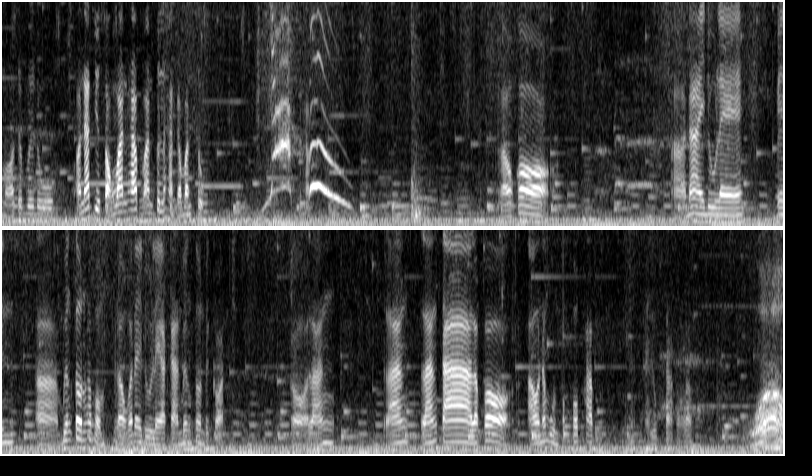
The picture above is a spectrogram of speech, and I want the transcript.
หมอจะไปดูเอานัดอยู่2วันครับ วันพฤหัสกับวันศุกร์ครับเราก็อ่าได้ดูแลเป็นอ่าเบื้องต้นครับผม เราก็ได้ดูแลอาการเบื้องต้นไปก่อน ก็ล้างล้างล้างตาแล้วก็เอาน้ำอุ่นประคบครับให้ลูกสาวของเรา ว้าว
